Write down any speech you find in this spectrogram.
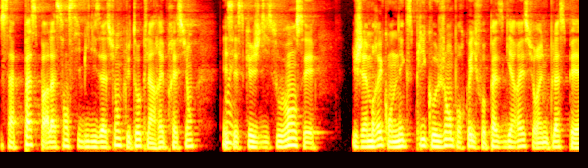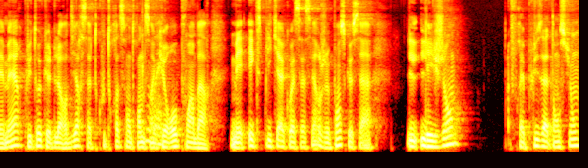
ça passe par la sensibilisation plutôt que la répression. Et c'est ce que je dis souvent, c'est j'aimerais qu'on explique aux gens pourquoi il faut pas se garer sur une place PMR plutôt que de leur dire ça te coûte 335 euros, point barre. Mais expliquer à quoi ça sert, je pense que ça, les gens feraient plus attention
